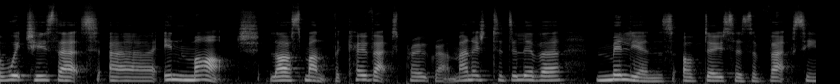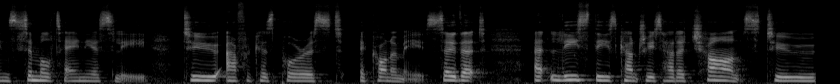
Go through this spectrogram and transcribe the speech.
which is that uh, in March last month, the COVAX program managed to deliver millions of doses of vaccines simultaneously to Africa's poorest economies so that at least these countries had a chance to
